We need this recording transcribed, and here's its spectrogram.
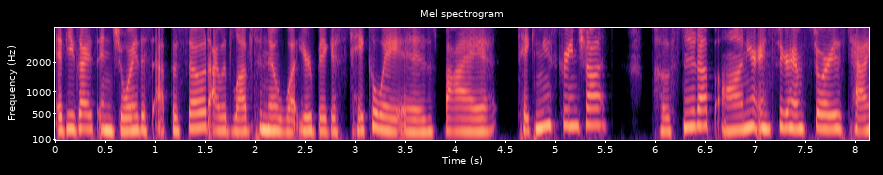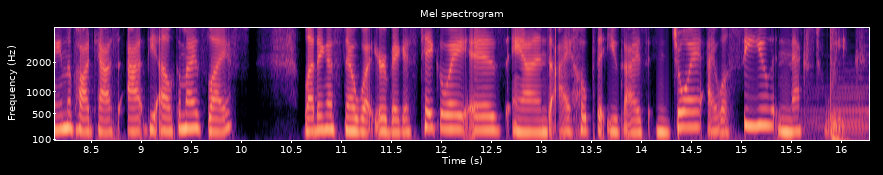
If you guys enjoy this episode, I would love to know what your biggest takeaway is by taking a screenshot, posting it up on your Instagram stories, tagging the podcast at The Alchemized Life, letting us know what your biggest takeaway is. And I hope that you guys enjoy. I will see you next week.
